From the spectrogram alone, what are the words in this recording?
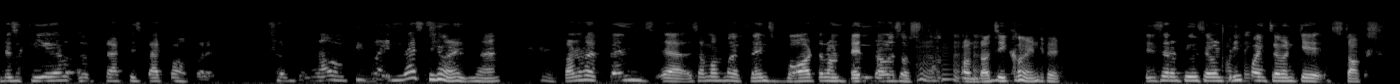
It was a clear uh, practice platform for it. So now people are investing on it, man. One of my friends, uh, some of my friends bought around ten dollars of stock from Dodgy Coin. Dude. This is around two seven three point seven k stocks.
